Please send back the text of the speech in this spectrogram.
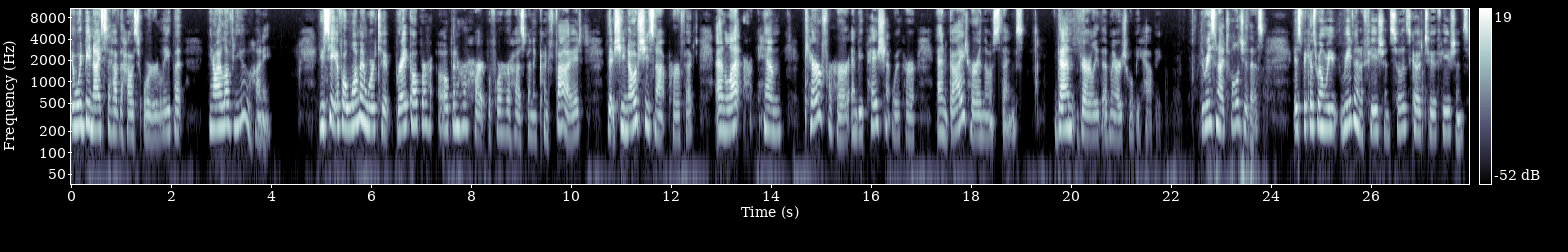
It would be nice to have the house orderly, but, you know, I love you, honey. You see, if a woman were to break open her heart before her husband and confide that she knows she's not perfect and let him care for her and be patient with her and guide her in those things, then verily the marriage will be happy. The reason I told you this is because when we read in Ephesians, so let's go to Ephesians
